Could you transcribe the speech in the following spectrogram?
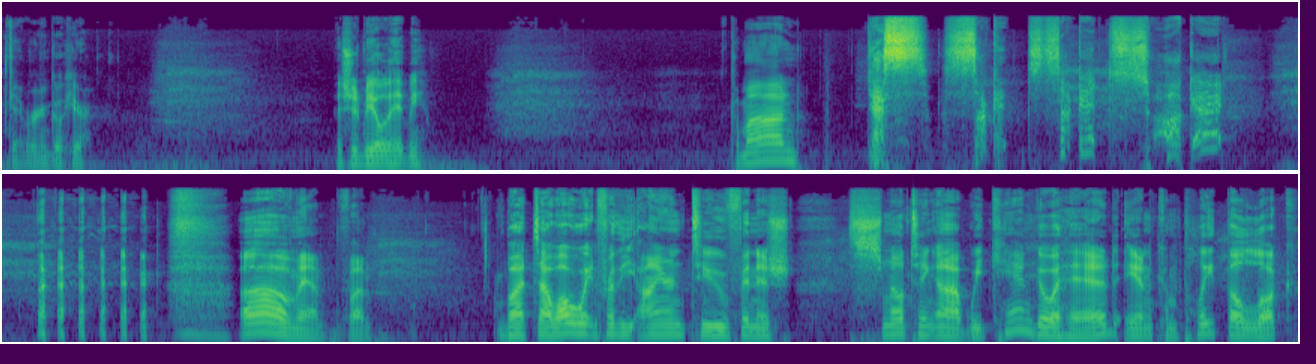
Okay, we're gonna go here. They should be able to hit me. Come on. Yes! Suck it! Suck it! Suck it! oh man, fun. But uh, while we're waiting for the iron to finish smelting up, we can go ahead and complete the look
